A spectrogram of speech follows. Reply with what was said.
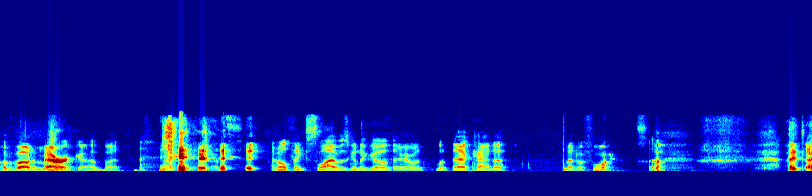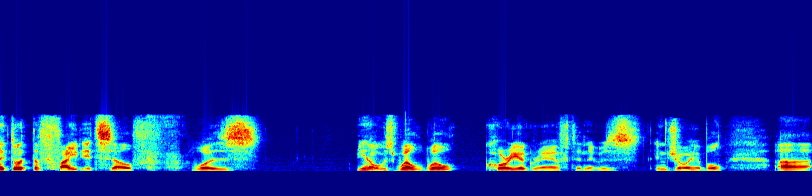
about America, but you know, I don't think Sly was going to go there with, with that kind of metaphor. So I, I thought the fight itself was, you know, it was well well choreographed and it was enjoyable. Uh,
